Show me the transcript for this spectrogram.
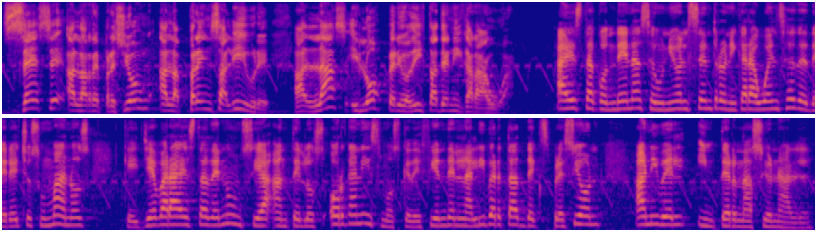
cese a la represión a la prensa libre, a las y los periodistas de Nicaragua. A esta condena se unió el Centro Nicaragüense de Derechos Humanos, que llevará esta denuncia ante los organismos que defienden la libertad de expresión a nivel internacional.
